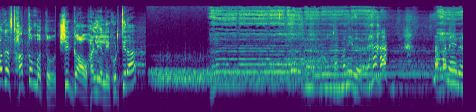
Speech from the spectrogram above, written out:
ಆಗಸ್ಟ್ ಹತ್ತೊಂಬತ್ತು ಶಿಗ್ಗಾವ್ ಹಳ್ಳಿಯಲ್ಲಿ ಹುಡ್ತೀರಾ? ನಮ್ಮನೆ ಇದು. ನಮ್ಮನೆ ಇದು.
